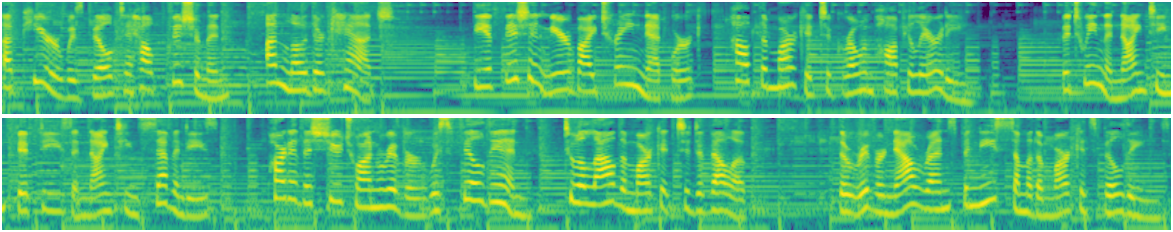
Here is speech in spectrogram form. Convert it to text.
a pier was built to help fishermen unload their catch. The efficient nearby train network helped the market to grow in popularity. Between the 1950s and 1970s, part of the Xuchuan River was filled in to allow the market to develop. The river now runs beneath some of the market's buildings.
